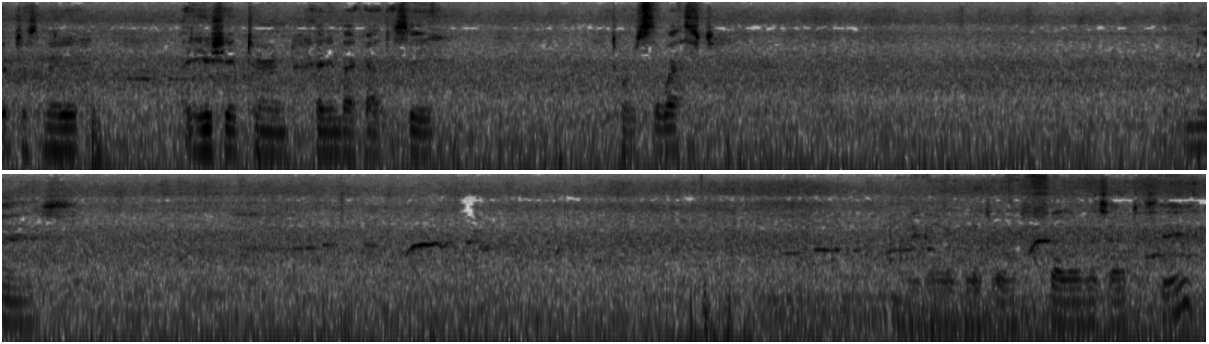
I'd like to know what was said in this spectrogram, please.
Ship just made a U-shaped turn heading back out to sea towards the west. Following us out to sea.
